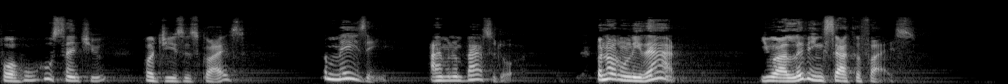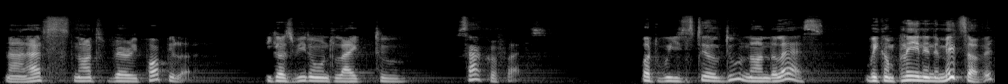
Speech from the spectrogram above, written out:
for who? Who sent you? For Jesus Christ. Amazing. I'm an ambassador. But not only that, you are living sacrifice. Now that's not very popular because we don't like to sacrifice. But we still do nonetheless. We complain in the midst of it.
